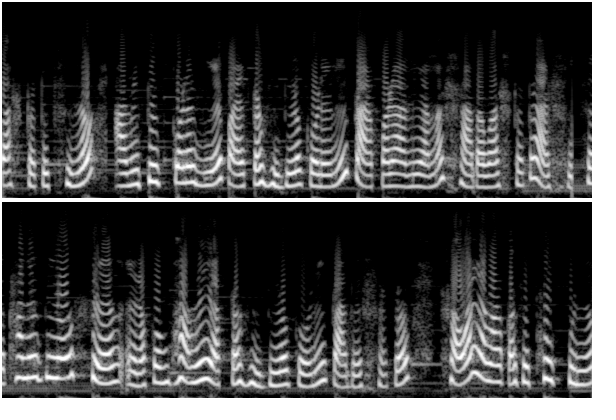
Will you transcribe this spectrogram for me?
বাসটাতে ছিল। আমি টুক করে গিয়ে কয়েকটা ভিডিও করে নিই, তারপরে আমি আমার সাদা বাসটাতে আসি। সেখানে গিয়েও সেম এরকম ভাবেই একটা ভিডিও করি তাদের সাথে। সবাই আমার কাছে খুব প্রিয়।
